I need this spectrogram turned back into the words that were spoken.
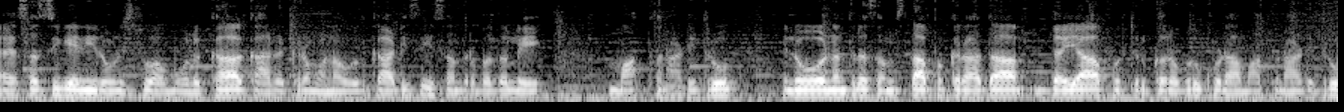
ಅಹ್, ನೀರು ಉಣಿಸುವ ಮೂಲಕ ಕಾರ್ಯಕ್ರಮವನ್ನು ಉದ್ಘಾಟಿಸಿ ಈ ಸಂದರ್ಭದಲ್ಲಿ ಮಾತನಾಡಿದರು. ಇನ್ನು ನಂತರ ಸಂಸ್ಥಾಪಕರಾದ ದಯಾ ಪುತ್ರಕರ್ ಅವರು ಕೂಡ ಮಾತನಾಡಿದರು.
